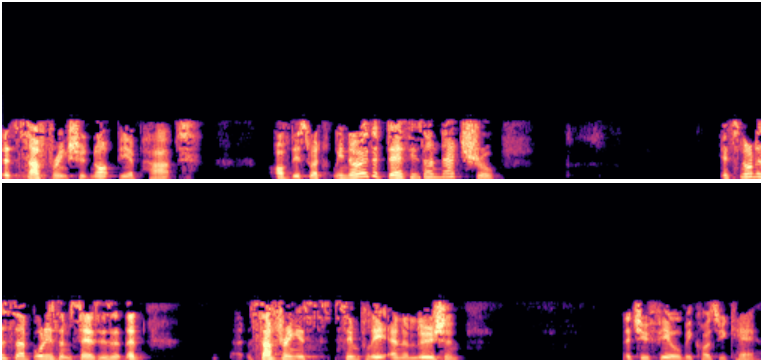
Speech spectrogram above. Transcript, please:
that suffering should not be a part of this world. We know that death is unnatural. It's not as uh, Buddhism says, is it? That suffering is simply an illusion that you feel because you care.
